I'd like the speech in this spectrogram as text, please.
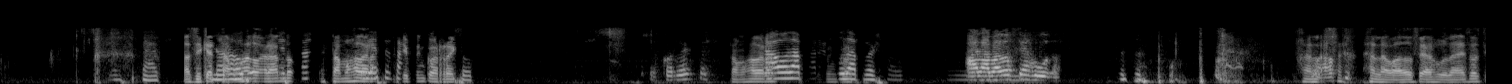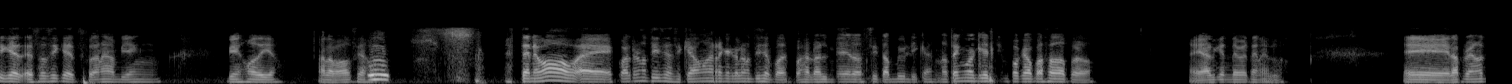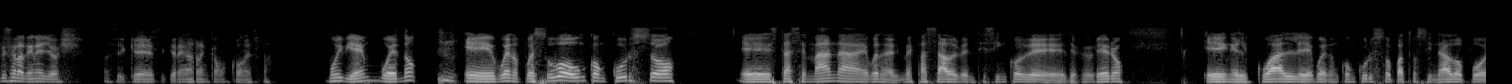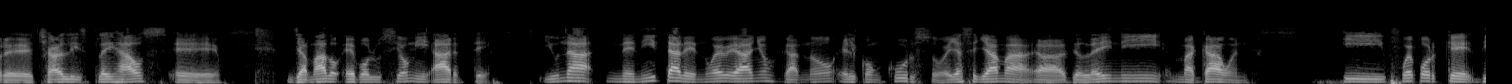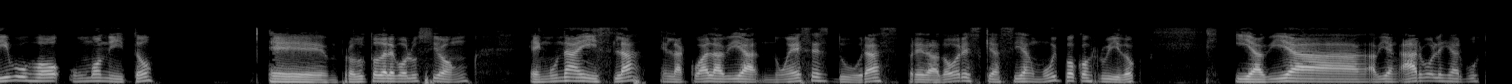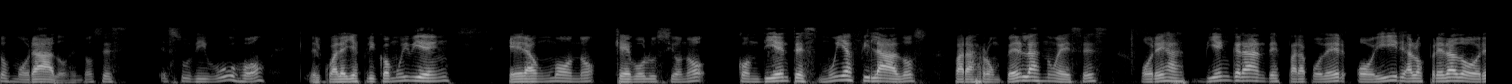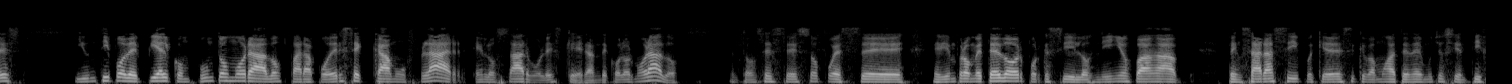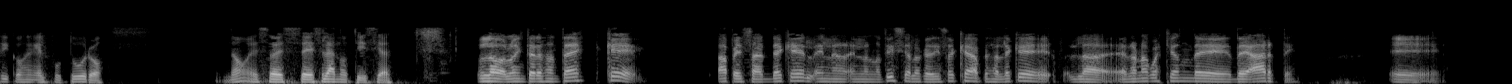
Exacto. Así que No, estamos no, adorando, estamos adorando al tipo incorrecto. ¿Es correcto? Estamos adorando. oda para por favor. Alabado sea Judas. Ala- Alabado sea Judas. Eso sí que, eso sí que suena bien, bien jodido. Alabado sea Judas. Mm, Tenemos eh, cuatro noticias, así que vamos a arrancar con las noticias para después hablar de las citas bíblicas. No tengo aquí el tiempo que ha pasado, pero alguien debe tenerlo. Eh, la primera noticia la tiene Josh, así que si quieren arrancamos con esa. Muy bien, bueno, eh, bueno, pues hubo un concurso eh, esta semana, eh, bueno, el mes pasado, el 25 de, de febrero, en el cual, eh, bueno, un concurso patrocinado por Charlie's Playhouse llamado Evolución y Arte. Y una nenita de nueve años ganó el concurso. Ella se llama ah, Delaney McGowan. Y fue porque dibujó un monito eh, producto de la evolución, en una isla en la cual había nueces duras, predadores que hacían muy poco ruido y había habían árboles y arbustos morados. Entonces, su dibujo, el cual ella explicó muy bien, era un mono que evolucionó con dientes muy afilados para romper las nueces, orejas bien grandes para poder oír a los predadores y un tipo de piel con puntos morados para poderse camuflar en los árboles que eran de color morado. Entonces eso pues eh, es bien prometedor porque si los niños van a pensar así, pues quiere decir que vamos a tener muchos científicos en el futuro. ¿No? Eso es, es la noticia. Lo, lo interesante es que, a pesar de que en la, en la noticia lo que dice es que a pesar de que la, era una cuestión de, de arte, eh,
